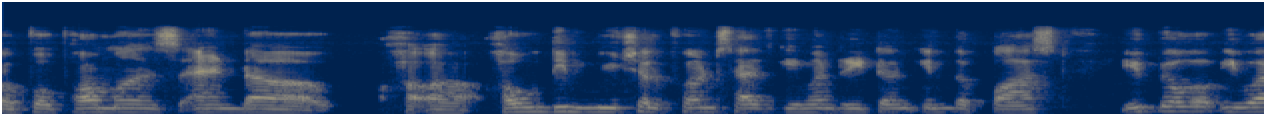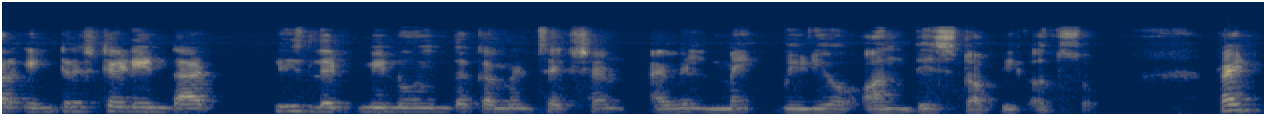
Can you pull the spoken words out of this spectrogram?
uh, performance and uh, how, uh, how the mutual funds has given return in the past if you are interested in that please let me know in the comment section. I will make video on this topic also. Right?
